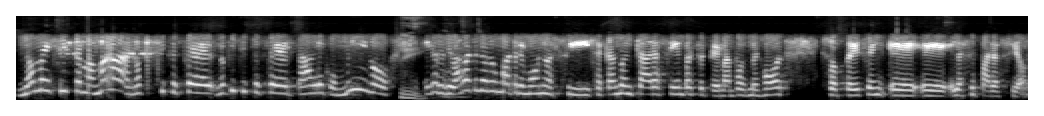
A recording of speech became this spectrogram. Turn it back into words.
No me hiciste mamá, no quisiste ser, no quisiste ser padre conmigo. Entonces, si van a tener un matrimonio así, sacando en cara siempre este tema, pues mejor sopesen eh, eh, la separación.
